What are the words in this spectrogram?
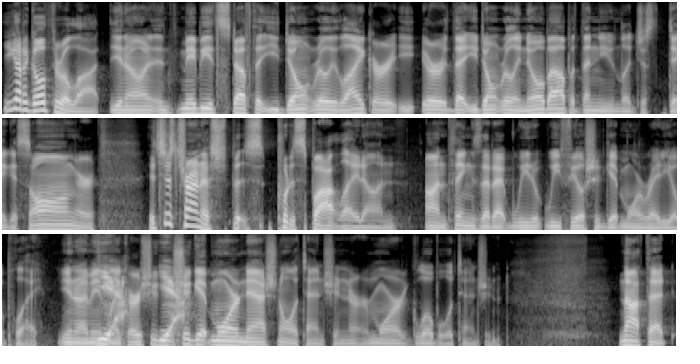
you got to go through a lot, you know, and maybe it's stuff that you don't really like or or that you don't really know about, but then you like just dig a song or it's just trying to sp- put a spotlight on on things that I, we we feel should get more radio play. You know what I mean? Yeah. Like or should Yeah. should get more national attention or more global attention. Not that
